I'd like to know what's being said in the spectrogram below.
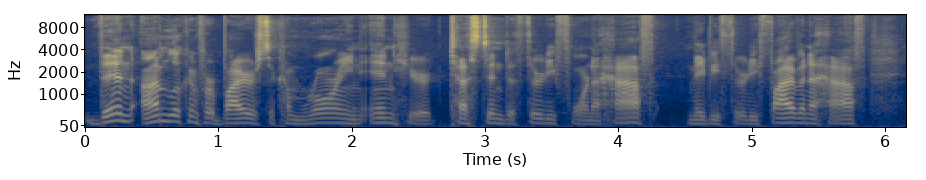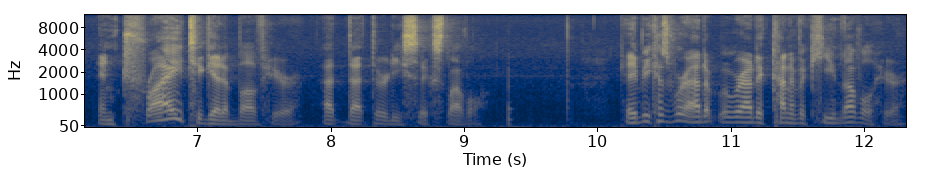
Then i'm looking for buyers to come roaring in here test into 34 and a half maybe 35 and a half and try to get above here at that 36 level okay? Because we're at a, we're at a kind of a key level here.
